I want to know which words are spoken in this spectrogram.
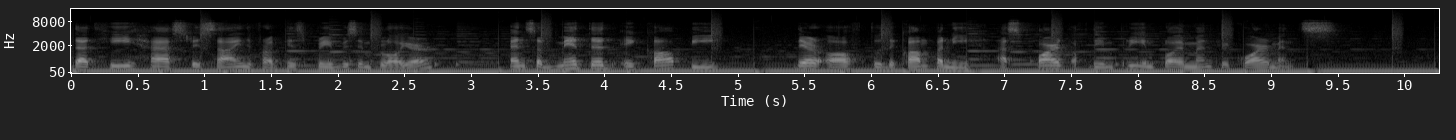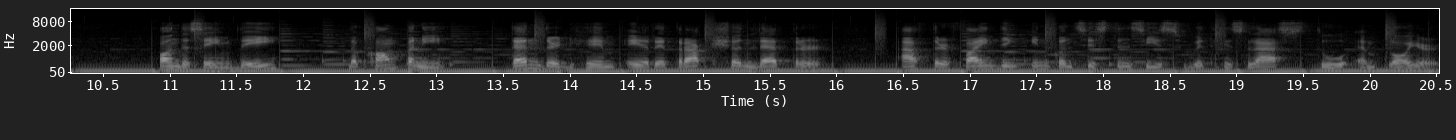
that he has resigned from his previous employer and submitted a copy thereof to the company as part of the pre employment requirements. On the same day, the company tendered him a retraction letter after finding inconsistencies with his last two employer.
